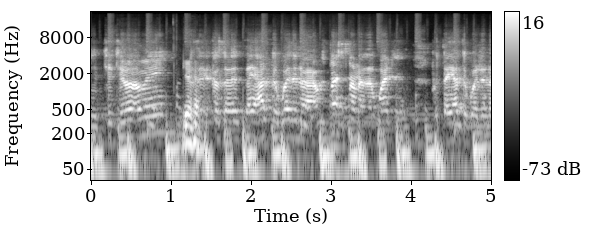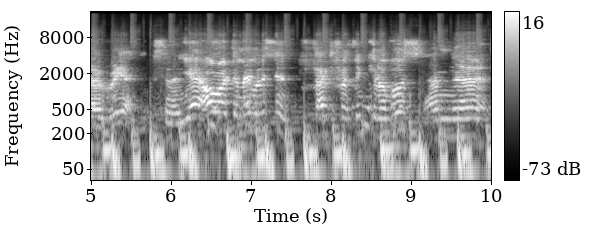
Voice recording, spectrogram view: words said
Do, do you know what I mean? Yeah. Because they, they, had the wedding. I was best man at the wedding, but they had the wedding over here. So yeah, all right then, mate. Well, listen, thank you for thinking of us, and uh,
